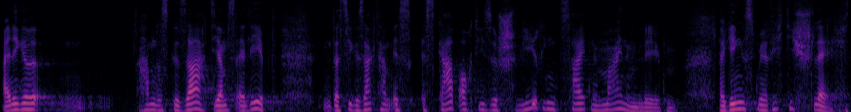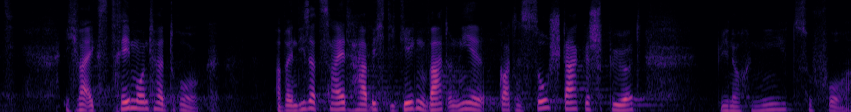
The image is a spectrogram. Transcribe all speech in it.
Einige haben das gesagt, sie haben es erlebt, dass sie gesagt haben, es, es gab auch diese schwierigen Zeiten in meinem Leben. Da ging es mir richtig schlecht. Ich war extrem unter Druck. Aber in dieser Zeit habe ich die Gegenwart und Nähe Gottes so stark gespürt wie noch nie zuvor.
